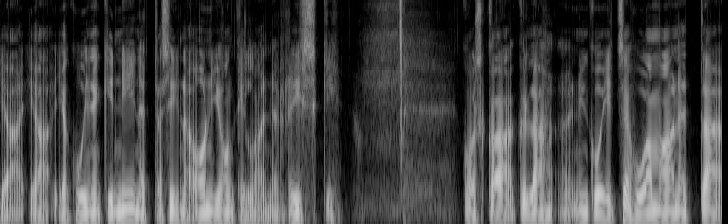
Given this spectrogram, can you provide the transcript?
ja, ja, ja kuitenkin niin, että siinä on jonkinlainen riski – koska kyllä niin kuin itse huomaan, että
